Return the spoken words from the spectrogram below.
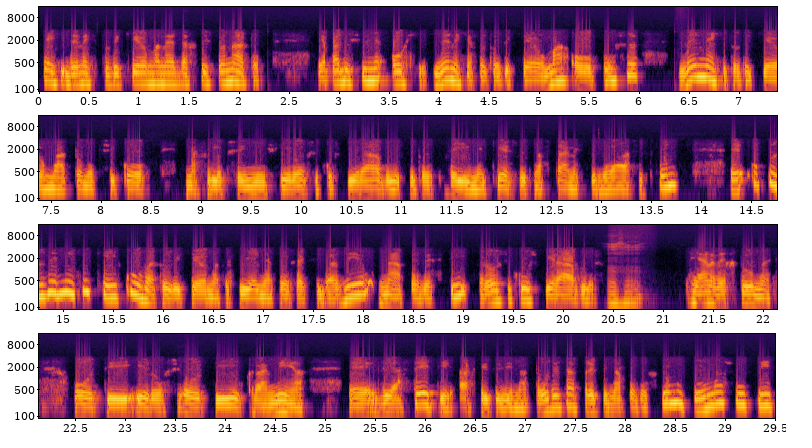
έχει, δεν έχει το δικαίωμα να ενταχθεί στο ΝΑΤΟ. Η απάντηση είναι όχι, δεν έχει αυτό το δικαίωμα, όπως δεν έχει το δικαίωμα το Μεξικό να φιλοξενήσει ρώσικους πυράβλους και το ελληνικές τους να φτάνει στην Ουάσιγκτον, ε, όπως δεν είχε και η Κούβα το δικαίωμα το 1962 να αποδεχτεί ρώσικους πυράβλους εάν δεχτούμε ότι η, Ρωσία, ότι η Ουκρανία ε, διαθέτει αυτή τη δυνατότητα, πρέπει να αποδεχτούμε κιόλα ότι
